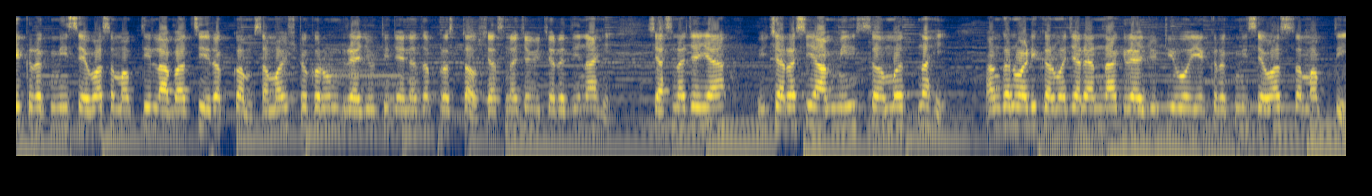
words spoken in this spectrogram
एक रकमी सेवा समाप्ती लाभाची रक्कम समाविष्ट करून ग्रॅज्युटी देण्याचा प्रस्ताव शासनाच्या विचाराधीन आहे. शासनाच्या या विचाराशी आम्ही सहमत नाही. अंगणवाडी कर्मचाऱ्यांना ग्रॅज्युटी व एक रकमी सेवा समाप्ती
